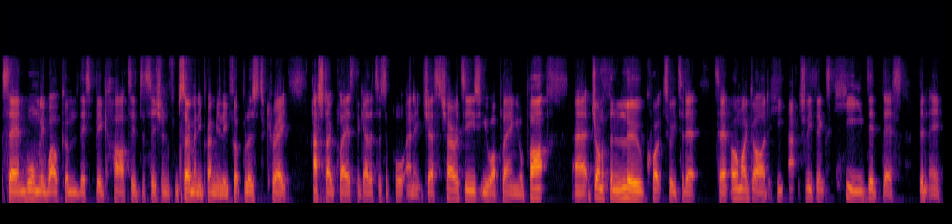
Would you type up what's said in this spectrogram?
saying, warmly welcome this big hearted decision from so many Premier League footballers to create hashtag players together to support NHS charities. You are playing your part. Uh, Jonathan Liew quote tweeted it saying, Oh my God, he actually thinks he did this, didn't he?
